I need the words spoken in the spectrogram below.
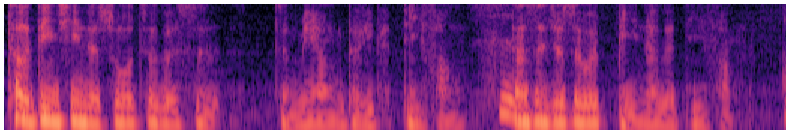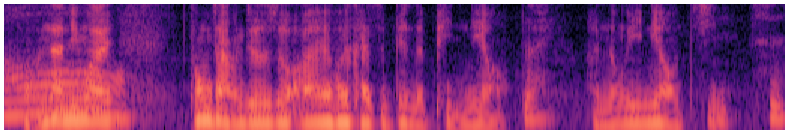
特定性的说这个是。怎么样的一个地方？是，但是就是会比那个地方。哦，那另外，通常就是说，哎，会开始变得频尿，对，很容易尿急，是，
